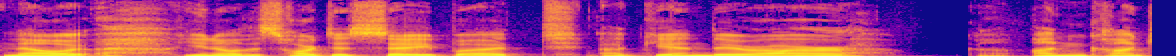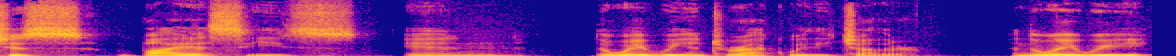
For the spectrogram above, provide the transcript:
Now, you know, it's hard to say, but again, there are unconscious biases in the way we interact with each other and the way we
